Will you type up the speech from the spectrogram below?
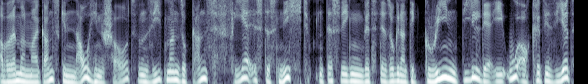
Aber wenn man mal ganz genau hinschaut, dann sieht man, so ganz fair ist es nicht. Und deswegen wird der sogenannte Green Deal der EU auch kritisiert.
